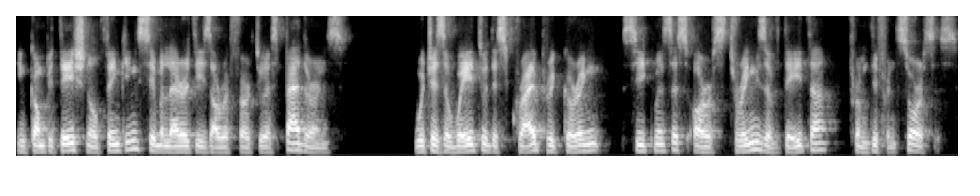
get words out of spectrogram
In computational thinking, similarities are referred to as patterns, which is a way to describe recurring sequences or strings of data from different sources.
